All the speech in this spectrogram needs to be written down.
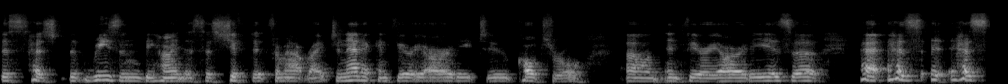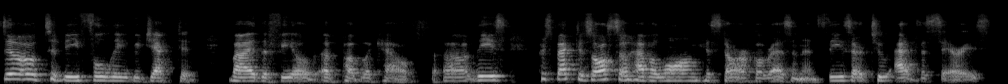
this has, the reason behind this has shifted from outright genetic inferiority to cultural um, inferiority is uh, ha has, has still to be fully rejected by the field of public health. Uh, these perspectives also have a long historical resonance. These are two adversaries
